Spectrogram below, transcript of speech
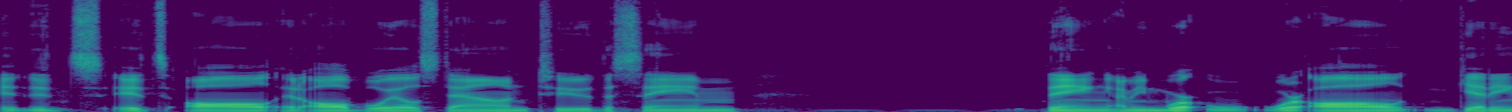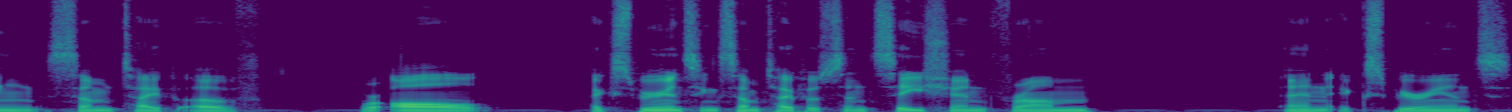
it, it's it's all it all boils down to the same thing. I mean, we're we're all getting some type of we're all experiencing some type of sensation from an experience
